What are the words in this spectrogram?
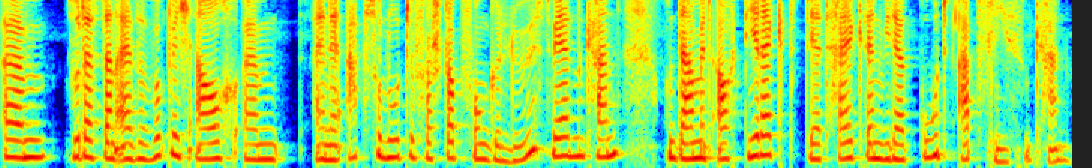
ähm, so dass dann also wirklich auch ähm, eine absolute Verstopfung gelöst werden kann und damit auch direkt der Teig dann wieder gut abfließen kann.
